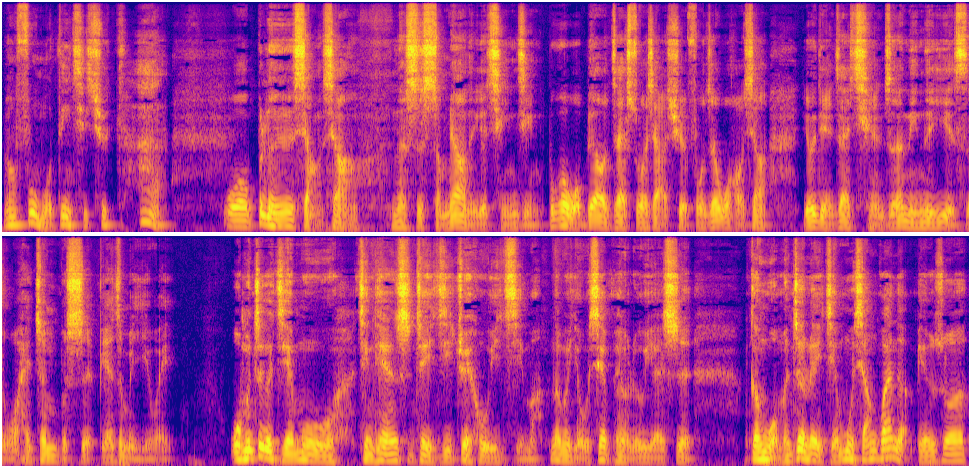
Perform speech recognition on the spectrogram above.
让父母定期去看，我不能想象那是什么样的一个情景。不过我不要再说下去，否则我好像有点在谴责您的意思。我还真不是，别这么以为。我们这个节目今天是这一季最后一集嘛？那么有些朋友留言是跟我们这类节目相关的，比如说《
